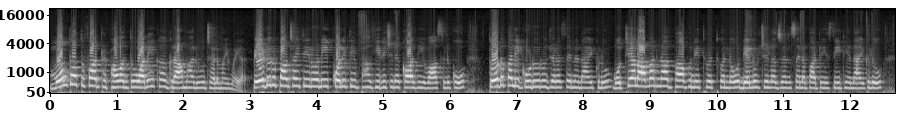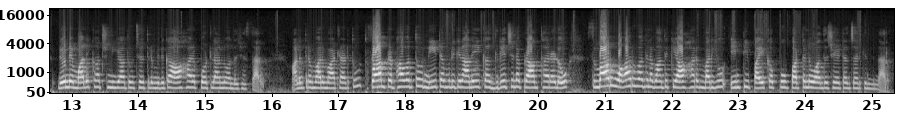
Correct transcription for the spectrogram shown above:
మోంతా తుఫాన్ ప్రభావంతో అనేక గ్రామాలు జలమయమయ్యాయి. పేడూరు పంచాయతీలోని కొలితిబ్బ గిరిజన కాలనీ వాసులకు తోటపల్లి గూడూరు జనసేన నాయకులు ముత్యాల అమర్నాథ్ బాబు నేతృత్వంలో నెల్లూరు జిల్లా జనసేన పార్టీ సీనియర్ నాయకులు నూనె మల్లికార్జున యాదవ్ చేతుల మీదుగా ఆహార పొట్లాలను అందజేస్తారు. అనంతరం వారు మాట్లాడుతూ తుఫాన్ ప్రభావంతో నీట మునిగిన అనేక గిరిజన ప్రాంతాలలో సుమారు ఆరు వందల మందికి ఆహారం మరియు ఇంటి పైకప్పు బట్టలు అందజేయడం జరిగిందన్నారు.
